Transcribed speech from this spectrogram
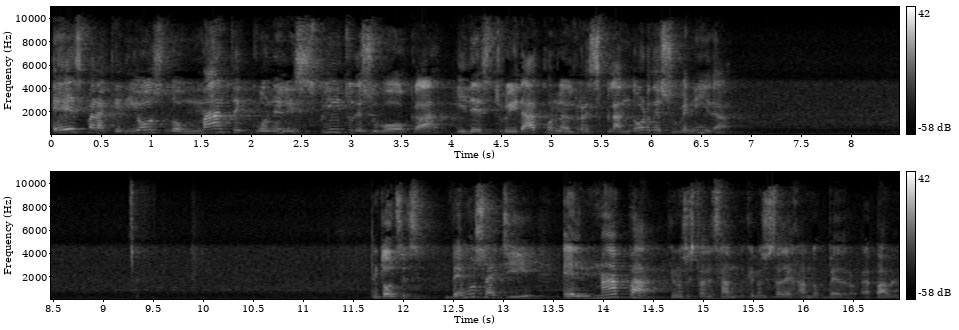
es para que Dios lo mate con el espíritu de su boca y destruirá con el resplandor de su venida. Entonces, vemos allí el mapa que nos está dejando, que nos está dejando Pedro, a eh, Pablo.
